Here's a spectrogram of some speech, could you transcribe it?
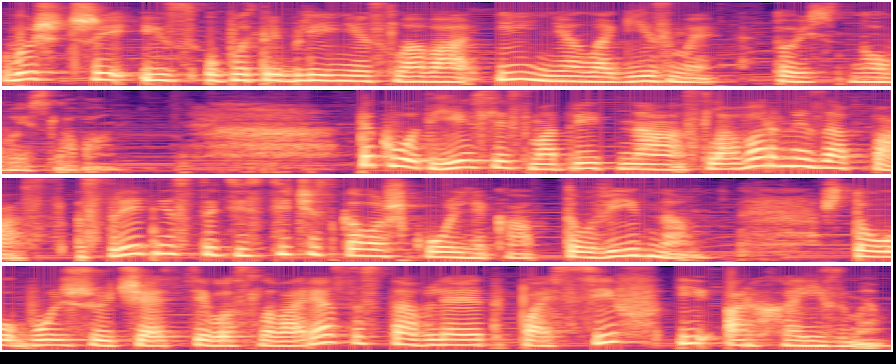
вышедшие из употребления слова, и неологизмы, то есть новые слова. Так вот, если смотреть на словарный запас среднестатистического школьника, то видно, что большую часть его словаря составляет пассив и архаизмы.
